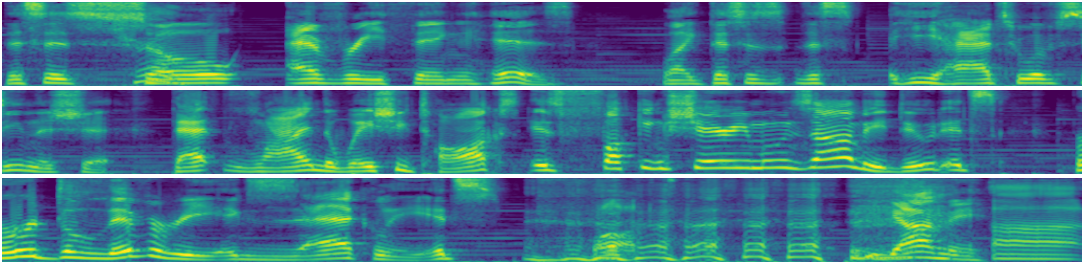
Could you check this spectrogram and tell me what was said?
This is so everything his. Like this is this he had to have seen this shit. That line, the way she talks, is fucking Sheri Moon Zombie, dude. It's her delivery exactly. It's fucked. you got me. Uh,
